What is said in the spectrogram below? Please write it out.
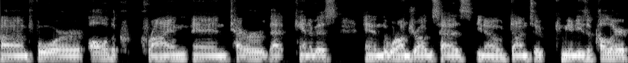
um, for all the cr- crime and terror that cannabis and the war on drugs has, you know, done to communities of color,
